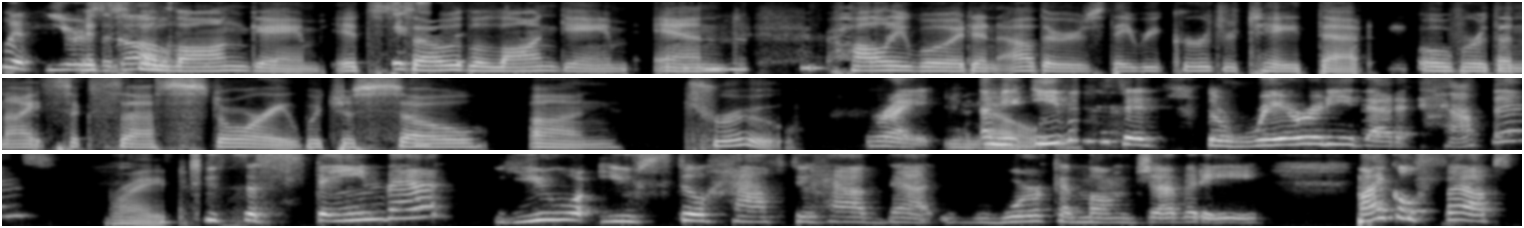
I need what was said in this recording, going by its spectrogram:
clip years it's ago. It's the long game. It's, it's so the, the long game, and mm-hmm. Hollywood and others they regurgitate that over the night success story, which is so untrue. Right. You know? I mean, even if it the rarity that it happens, right, to sustain that you you still have to have that work and longevity michael phelps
